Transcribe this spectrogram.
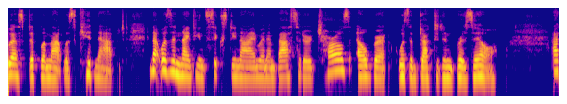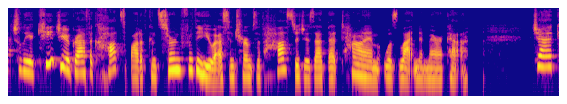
U.S. diplomat was kidnapped. That was in 1969 when Ambassador Charles Elbrick was abducted in Brazil. Actually, a key geographic hotspot of concern for the U.S. in terms of hostages at that time was Latin America. Jack,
